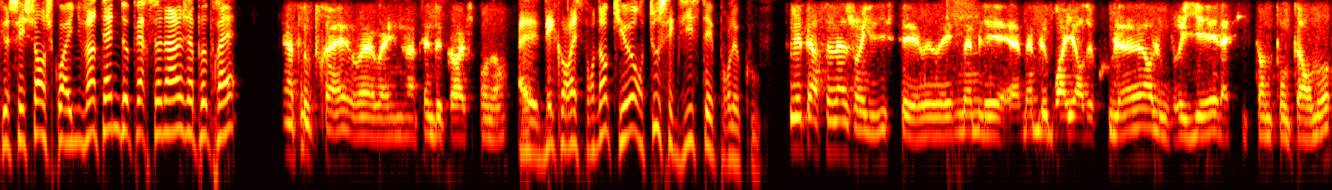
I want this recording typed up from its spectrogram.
que s'échangent quoi, une vingtaine de personnages à peu près? À peu près, ouais, ouais, une vingtaine de correspondants. Euh, Des correspondants qui, eux, ont tous existé pour le coup. Tous les personnages ont existé, oui, oui. Même, les, euh, même le broyeur de couleurs, l'ouvrier, l'assistant de Pontormo,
